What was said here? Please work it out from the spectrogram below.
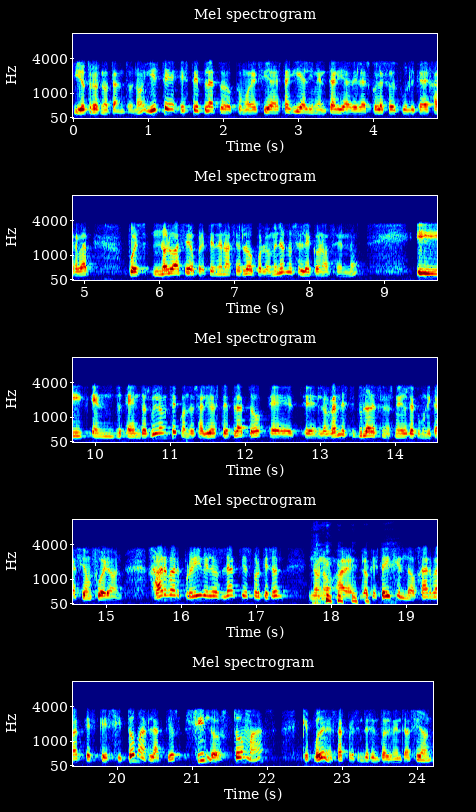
Y otros no tanto, ¿no? Y este, este plato, como decía, esta guía alimentaria de la Escuela de Salud Pública de Harvard, pues no lo hace o pretende no hacerlo, o por lo menos no se le conocen, ¿no? Y en, en 2011, cuando salió este plato, eh, eh, los grandes titulares en los medios de comunicación fueron Harvard prohíbe los lácteos porque son... No, no, a ver, lo que está diciendo Harvard es que si tomas lácteos, si los tomas, que pueden estar presentes en tu alimentación,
